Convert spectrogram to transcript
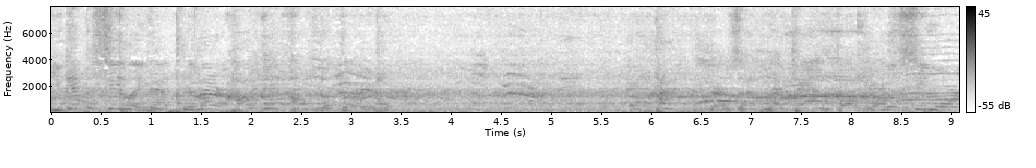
You get the feeling that no matter how good of the third. There's that left hand from You'll Garcia. see more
